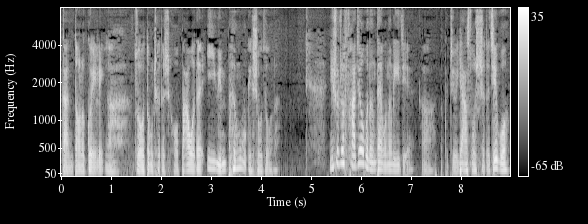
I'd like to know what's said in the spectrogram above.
赶到了桂林啊！坐动车的时候，把我的依云喷雾给收走了。你说这发胶不能带，我能理解啊，就压缩式的，结果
